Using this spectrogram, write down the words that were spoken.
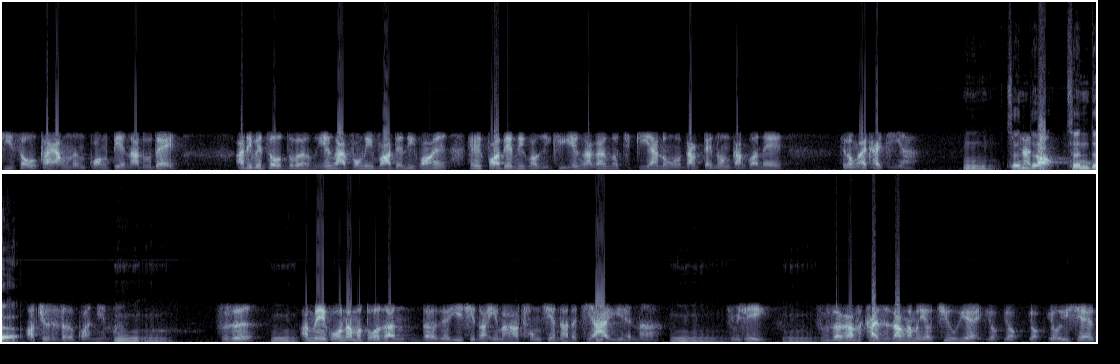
吸收太阳能光电啊，对不对？啊，你要做这个沿海风力发电，你看迄迄发电，你看去沿海看那一机啊，弄跟电风港关呢，这拢爱开钱啊。嗯，真的，真的啊，就是这个观念嘛。嗯嗯，是不是？嗯啊，美国那么多人的疫情呢，因为要重建他的家园呢。嗯，是不是？嗯，是不是开始开始让他们有就业，有有有有一些。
